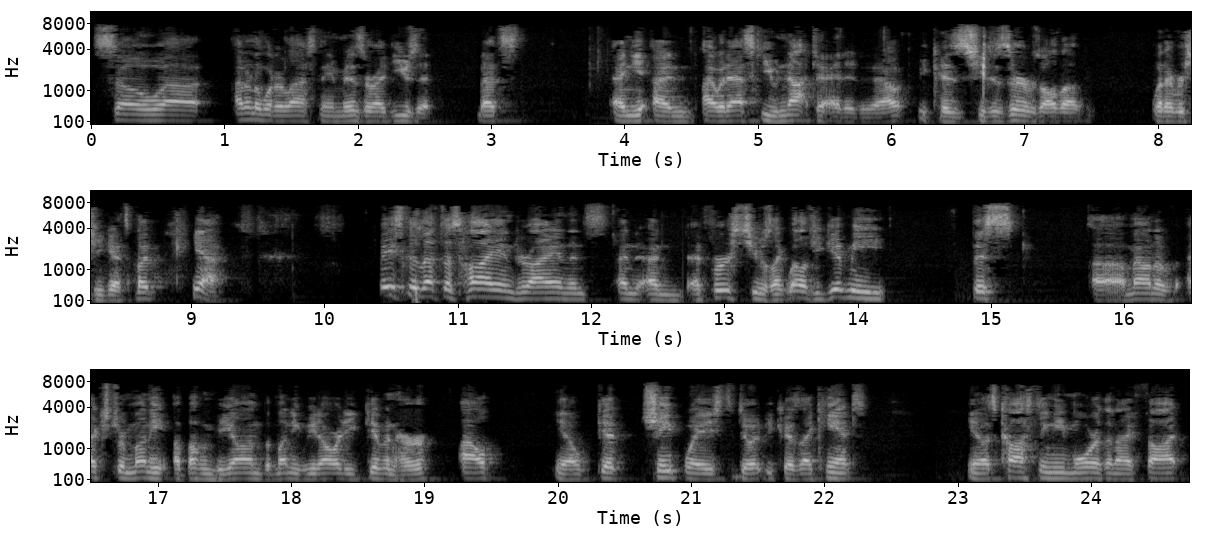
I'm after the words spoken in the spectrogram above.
So uh, I don't know what her last name is, or I'd use it. That's and and I would ask you not to edit it out because she deserves all the whatever she gets. But yeah, basically left us high and dry. And then and and at first she was like, "Well, if you give me this uh, amount of extra money above and beyond the money we'd already given her, I'll you know get Shapeways to do it because I can't. You know, it's costing me more than I thought."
